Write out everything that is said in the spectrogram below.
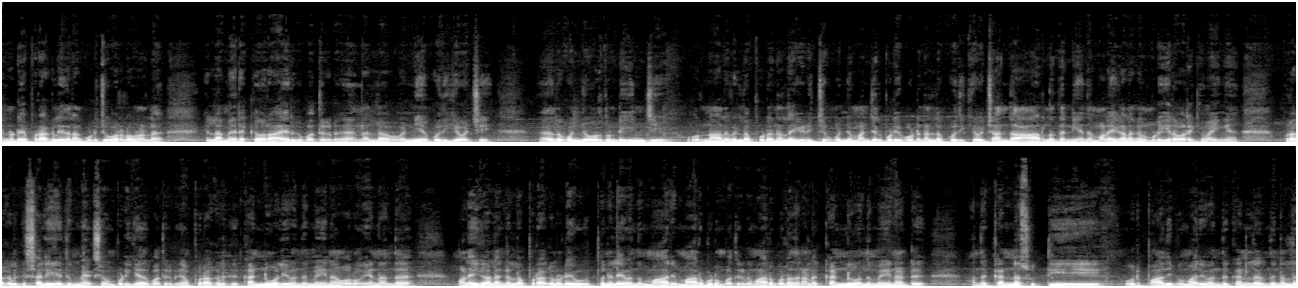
என்னுடைய புறாக்கள் இதெல்லாம் குடிச்சு ஓரளவு நல்லா எல்லாமே ரெக்கவர் ஆயிருக்கு பார்த்துக்கிடுங்க. நல்லா வெந்நியை கொதிக்க வச்சு அதில் கொஞ்சம் ஒரு துண்டு இஞ்சி ஒரு நாலு வெள்ளைப்பூடை நல்லா இடித்து கொஞ்சம் மஞ்சள் பொடி போட்டு நல்லா கொதிக்க வச்சு அந்த ஆறுன தண்ணியை அந்த மழை காலங்கள் முடிகிற வரைக்கும் வைங்க. புறாக்களுக்கு சளி எதுவும் மேக்ஸிமம் பிடிக்காது பார்த்துக்கிடுங்க. புறாக்களுக்கு கண் வலி வந்து மெயினாக வரும். ஏன்னா அந்த மழை காலங்களில் புறாக்களுடைய வெப்பநிலை வந்து மாறி மாறுபடும் பார்த்துக்கிட்டு மாறுபடுறதுனால கண் வந்து மெயினாட்டு அந்த கண்ணை சுற்றி ஒரு பாதிப்பு மாதிரி வந்து கண்ணில் இருந்து நல்ல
